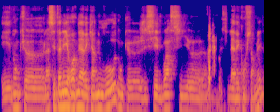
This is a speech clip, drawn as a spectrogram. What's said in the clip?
Et donc là, cette année, il revenait avec un nouveau. Donc j'ai essayé de voir s'il si, avait confirmé.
